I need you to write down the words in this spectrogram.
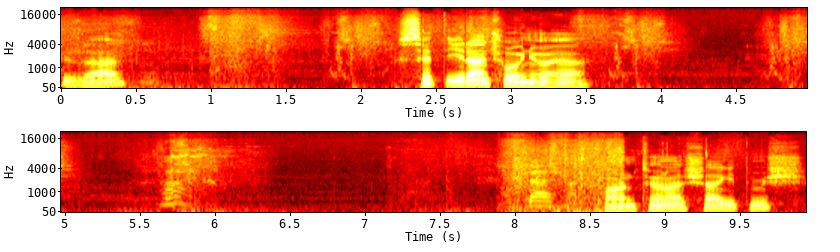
Güzel. Set iğrenç oynuyor ya. Pantheon aşağı gitmiş.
